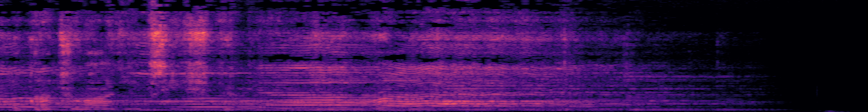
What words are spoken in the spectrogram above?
Pokračování příště.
